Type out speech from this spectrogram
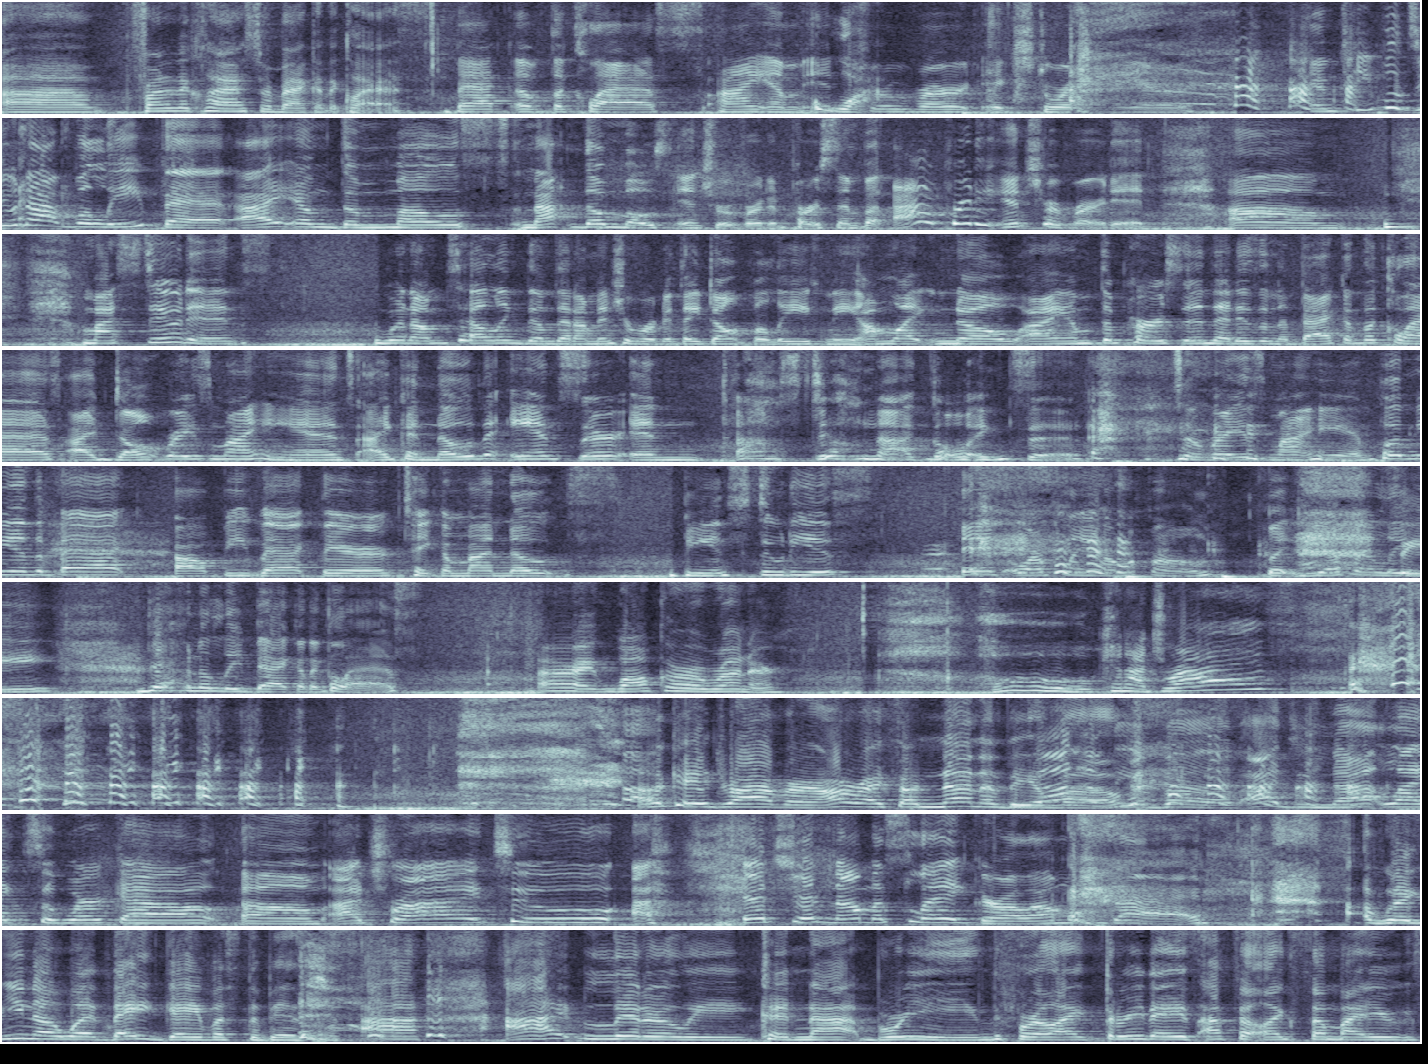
Uh, front of the class or back of the class? Back of the class. I am introvert wow. extraordinaire. and people do not believe that. I am the most, not the most introverted person, but I'm pretty introverted. Um, my students, when I'm telling them that I'm introverted, they don't believe me. I'm like, no, I am the person that is in the back of the class. I don't raise my hands. I can know the answer, and I'm still not going to to raise my hand. Put me in the back. I'll be back there taking my notes, being studious, and or playing on my phone. But definitely, See? definitely back of the class. All right, walker or runner? Oh, can I drive? okay, driver. All right, so none of the none above. None of the above. I do not like to work out. Um, I try to. I, at your namaste, girl, I'm gonna die. well, you know what? They gave us the business. I I literally could not breathe for like three days. I felt like somebody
